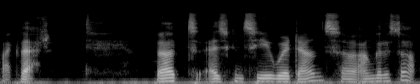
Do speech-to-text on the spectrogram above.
like that. But as you can see, we're done, so I'm to stop.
